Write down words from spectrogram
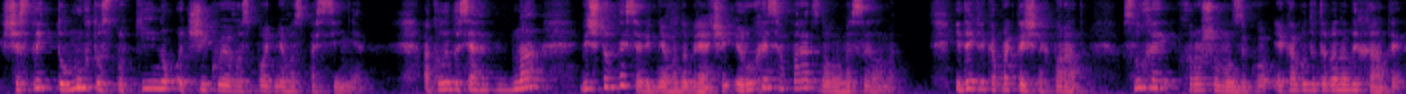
щастить тому, хто спокійно очікує Господнього спасіння. А коли досягне дна, відштовхнися від нього добряче і рухайся вперед з новими силами. І декілька практичних порад. Слухай хорошу музику, яка буде тебе надихати.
